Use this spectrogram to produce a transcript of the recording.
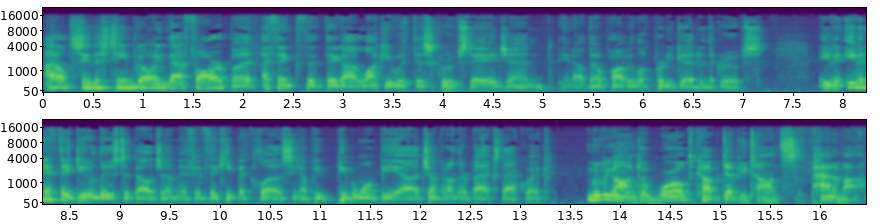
I don't see this team going that far, but I think that they got lucky with this group stage, and you know they'll probably look pretty good in the groups. Even even if they do lose to Belgium, if if they keep it close, you know pe- people won't be uh, jumping on their backs that quick. Moving on to World Cup debutantes, Panama.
